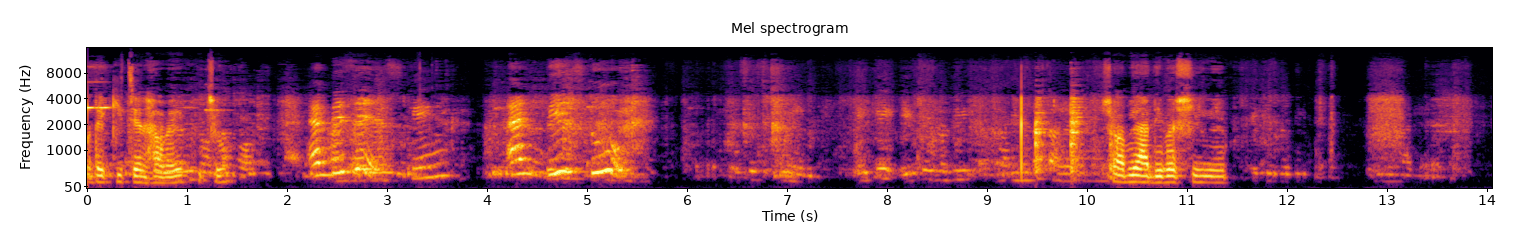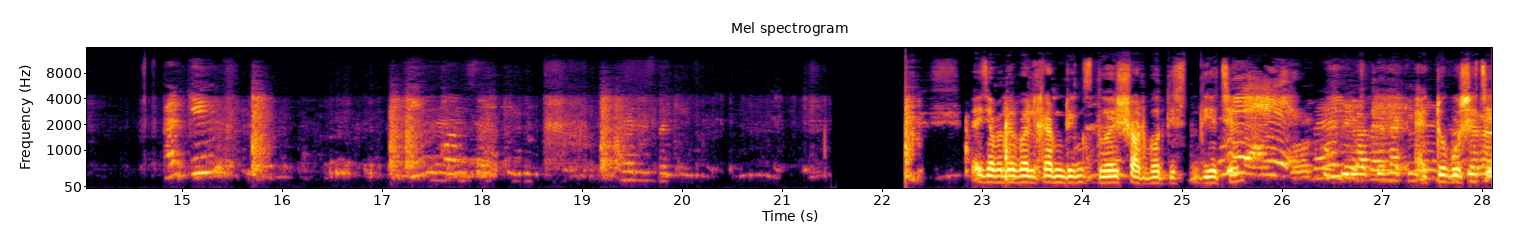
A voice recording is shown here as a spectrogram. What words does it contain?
ওদের কিচেন হবে কিছু. সবই আদিবাসী. এই যে আমাদের ওয়েলকাম ড্রিঙ্কস দইয়ের শরবত দিয়েছে। একটু বসেছে।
